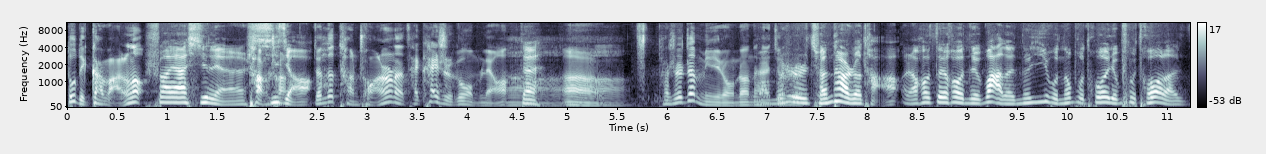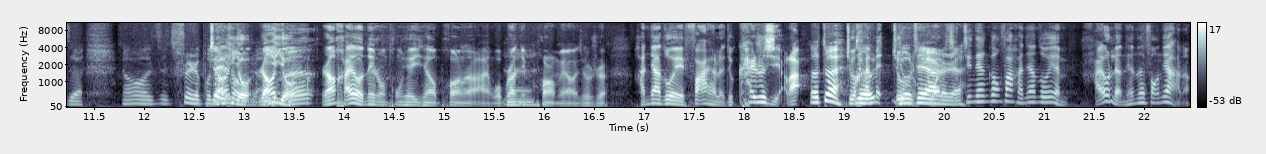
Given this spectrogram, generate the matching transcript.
都得干完了，刷牙、洗脸、洗脚，咱都躺床上了才开始跟我们聊，对。啊，他是这么一种状态，就是全套就躺，然后最后这袜子、那衣服能不脱就不脱了，对，然后就睡着不这难受。有，然后有，然后还有那种同学以前我碰到的啊，我不知道你们嗯碰到没有，就是寒假作业发下来就开始写了，呃，对，就还有没就有这样的人，今天刚发寒假作业，还有两天才放假呢，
